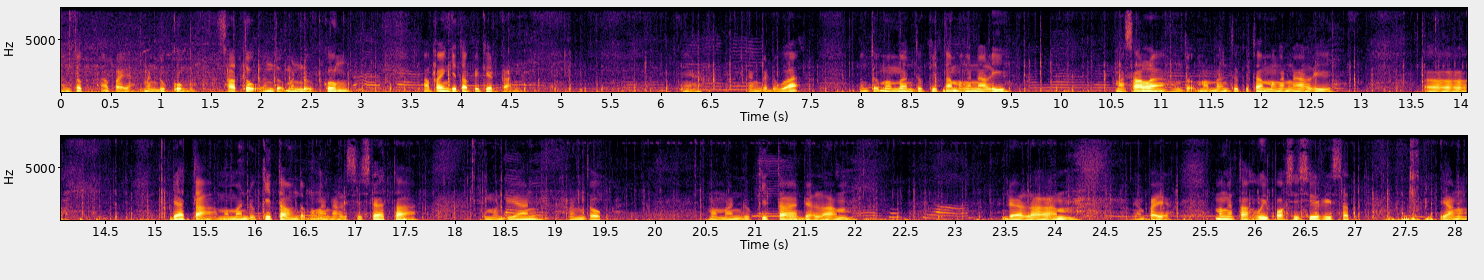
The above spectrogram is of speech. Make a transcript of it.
untuk apa ya mendukung. Satu untuk mendukung apa yang kita pikirkan. Ya. Yang kedua, untuk membantu kita mengenali masalah, untuk membantu kita mengenali uh, data, memandu kita untuk menganalisis data, kemudian untuk memandu kita dalam dalam apa ya mengetahui posisi riset yang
